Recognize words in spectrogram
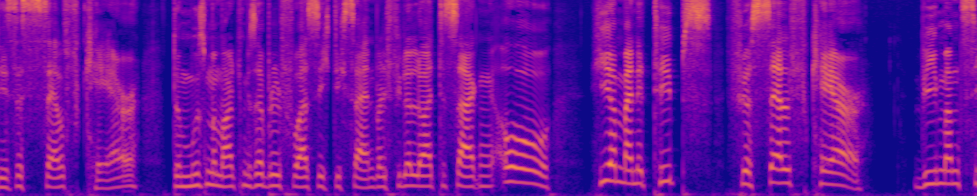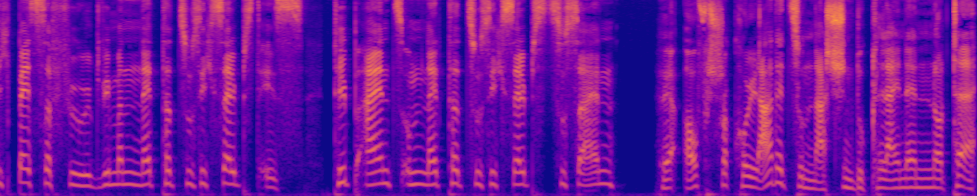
dieses Self-Care. Da muss man manchmal so ein bisschen vorsichtig sein, weil viele Leute sagen, oh, hier meine Tipps für Self-Care, wie man sich besser fühlt, wie man netter zu sich selbst ist. Tipp 1, um netter zu sich selbst zu sein. Hör auf, Schokolade zu naschen, du kleine Nutte.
